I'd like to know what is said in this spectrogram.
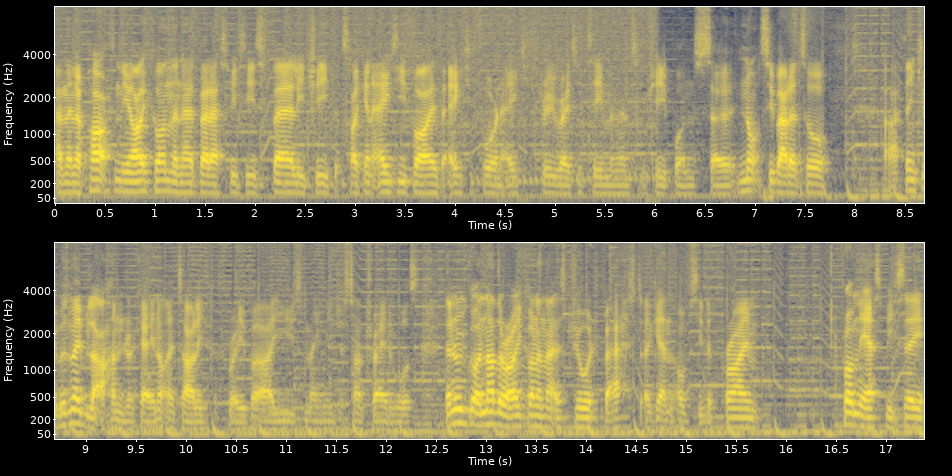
And then apart from the icon, the Nedved SBC is fairly cheap. It's like an 85, 84 and 83 rated team and then some cheap ones. So not too bad at all. I think it was maybe like 100k, not entirely for free, but I used mainly just untradables. Then we've got another icon and that is George Best. Again, obviously the Prime from the SBC.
